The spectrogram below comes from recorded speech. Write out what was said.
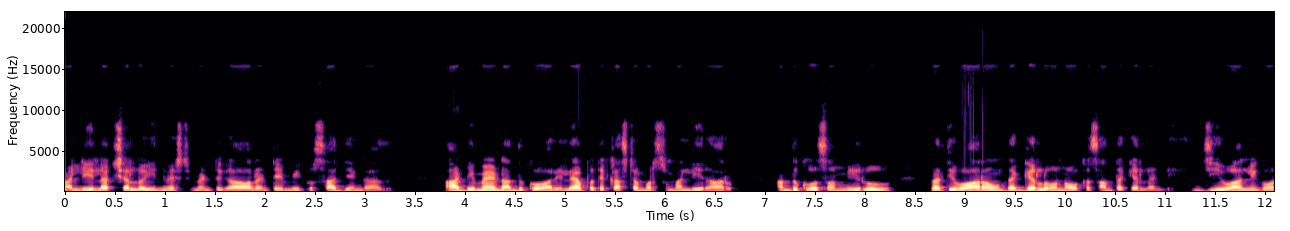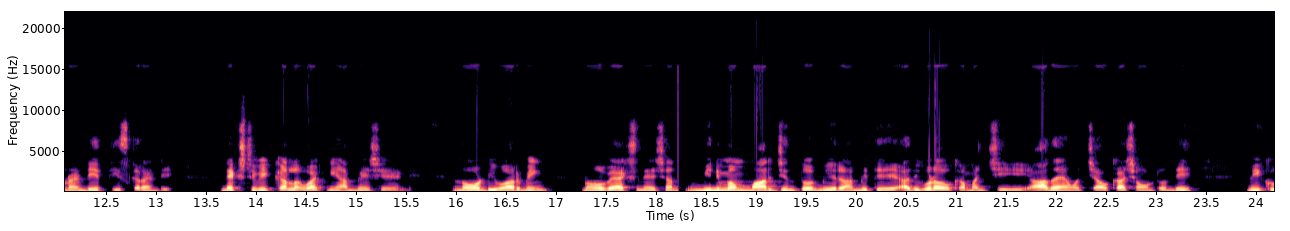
మళ్ళీ లక్షల్లో ఇన్వెస్ట్మెంట్ కావాలంటే మీకు సాధ్యం కాదు. ఆ డిమాండ్ అందుకోవాలి లేకపోతే కస్టమర్స్ మళ్ళీ రారు. అందుకోసం మీరు ప్రతి వారం దగ్గరలో ఉన్న ఒక సంతకి వెళ్ళండి జీవాల్ని కొనండి తీసుకురండి. నెక్స్ట్ వీక్ కల్లా వాటిని అమ్మేసేయండి. No deworming no vaccination. Minimum మార్జిన్తో మీరు అమ్మితే అది కూడా ఒక మంచి ఆదాయం వచ్చే అవకాశం ఉంటుంది. మీకు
